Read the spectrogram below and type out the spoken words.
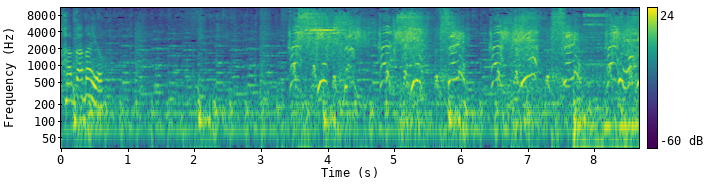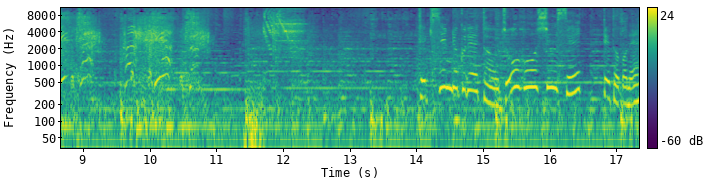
墓場よ。敵戦力データを情報修正ってとこね。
